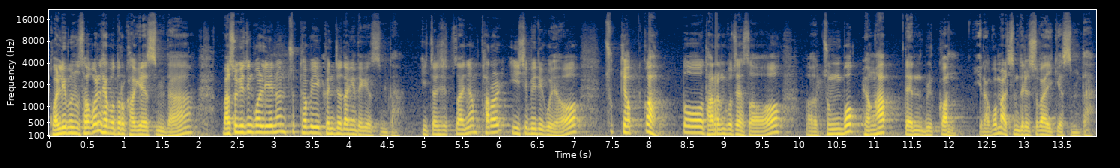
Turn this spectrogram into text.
관리 분석을 해보도록 하겠습니다. 말소기준 관리는 축협이 근저당이 되겠습니다. 2014년 8월 20일이고요. 축협과 또 다른 곳에서 어, 중복 병합된 물건이라고 말씀드릴 수가 있겠습니다.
